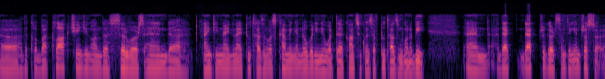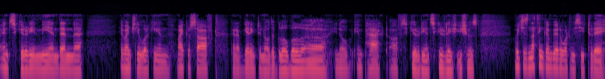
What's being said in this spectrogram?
uh, the clock changing on the servers, and uh, 1999, 2000 was coming, and nobody knew what the consequence of 2000 going to be. And that that triggered something interest in security in me and then uh, eventually working in microsoft kind of getting to know the global uh, you know impact of security and security issues which is nothing compared to what we see today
